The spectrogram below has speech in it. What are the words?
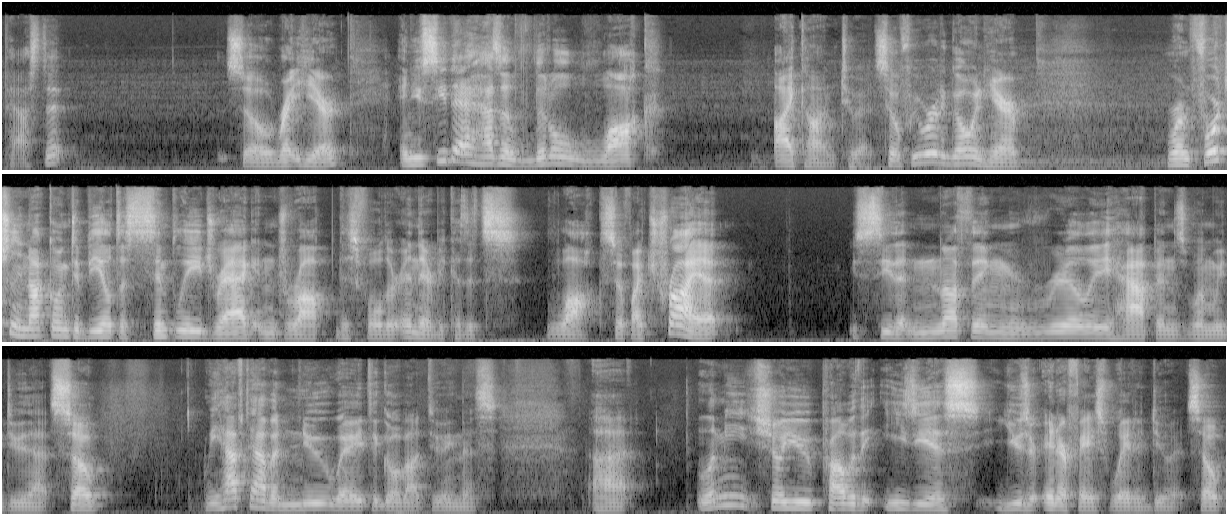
past it. So right here, and you see that it has a little lock icon to it. So if we were to go in here, we're unfortunately not going to be able to simply drag and drop this folder in there because it's locked. So if I try it, you see that nothing really happens when we do that. So we have to have a new way to go about doing this. Uh, let me show you probably the easiest user interface way to do it. So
